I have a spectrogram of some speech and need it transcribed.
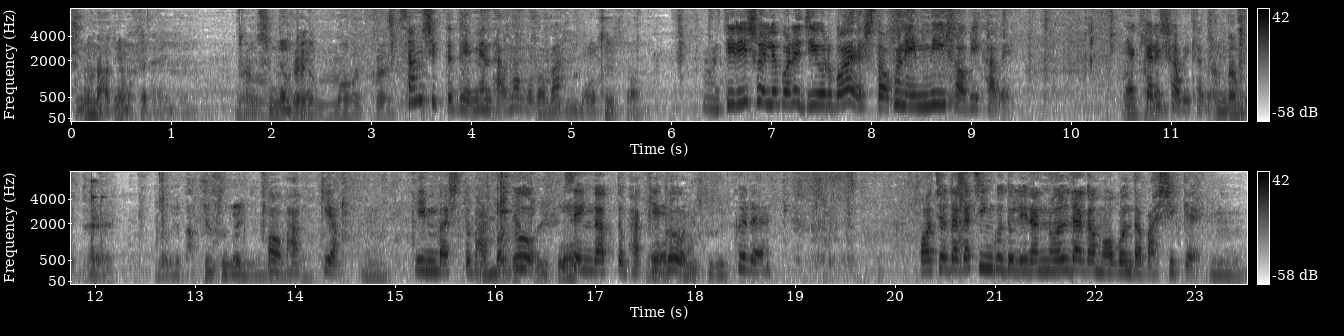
주는 나중에 먹게 돼, 이제. 난 10년 그래도 뒤에. 못 먹을 걸. 30대 되면 다 먹어 বাবা 음, 먹을 수 있어. তিরিশ হইলে পরে জিওর বয়স তখন এমনি সবই খাবে একবারে সবই খাবে 장담 못 해. 나중에 바뀔 수가 있는. 어 바뀌어 음. 임바시도 안 바뀔 바뀌고 수도 있고, 생각도 바뀌고 어, 바뀔 수도 있고. 그래 어쩌다가 친구들이랑 놀다가 먹은다 맛있게 음.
